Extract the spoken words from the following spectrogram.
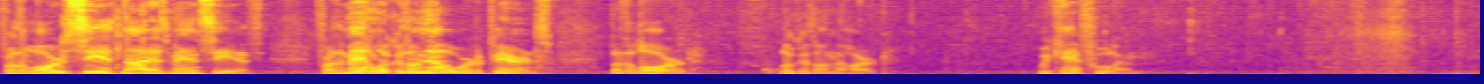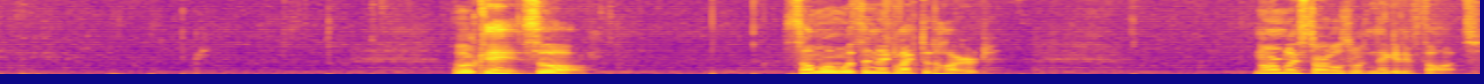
For the Lord seeth not as man seeth. For the man looketh on the outward appearance, but the Lord looketh on the heart. We can't fool him. Okay, so someone with a neglected heart normally struggles with negative thoughts.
